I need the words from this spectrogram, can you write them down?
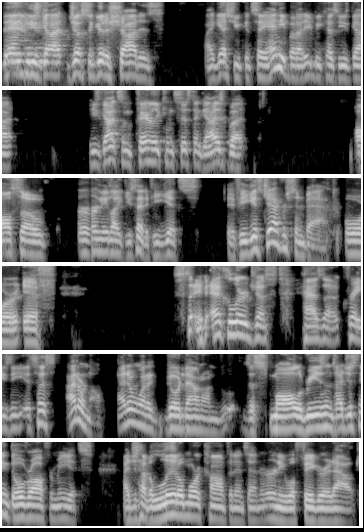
then he's got just as good a shot as I guess you could say anybody because he's got he's got some fairly consistent guys, but also Ernie, like you said, if he gets if he gets Jefferson back, or if if Ekeler just has a crazy, it's just I don't know. I don't want to go down on the small reasons. I just think the overall for me, it's I just have a little more confidence and Ernie will figure it out.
